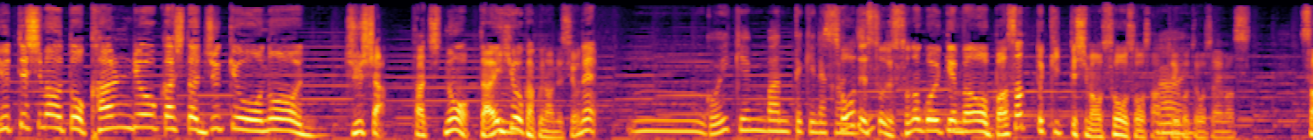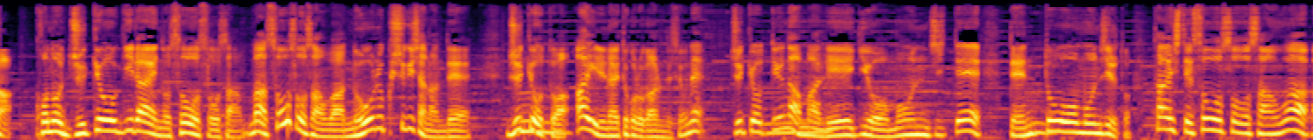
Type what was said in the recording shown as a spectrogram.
言ってしまうと官僚化した儒教の儒者たちの代表格なんですよね。ううん、ご意見番的な感じ？そうです、そうです。そのご意見番をバサッと切ってしまう曹操さんということでございます。さあ、この儒教嫌いの曹操さん。まあ、曹操さんは能力主義者なんで、儒教とは相入れないところがあるんですよね。儒教っていうのは、うん。まあ、礼儀を重んじて、伝統を重んじると。対して、曹操さんは、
